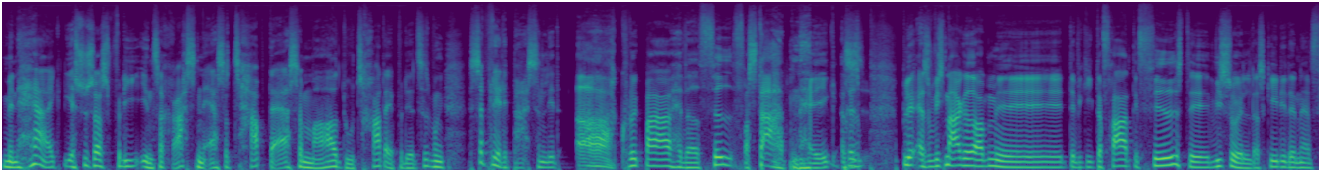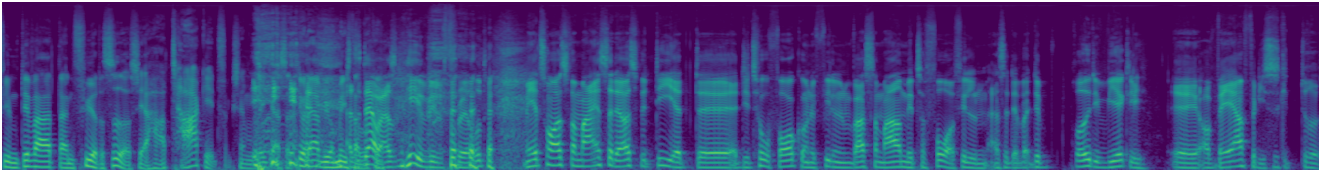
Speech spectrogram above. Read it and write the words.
men her, ikke? Jeg synes også, fordi interessen er så tabt, der er så meget, du er træt af på det her tidspunkt, så bliver det bare sådan lidt, åh, kunne du ikke bare have været fed fra starten af, ikke? Altså, så blev, altså vi snakkede om, øh, da vi gik derfra, det fedeste visuelle, der skete i den her film, det var, at der er en fyr, der sidder og ser Hard Target, for eksempel. Ikke? Altså, det var der, vi var mest altså, der var jeg sådan helt vildt thrilled. Men jeg tror også for mig, så er det også fordi, at, øh, at de to foregående film var så meget metaforfilm. Altså, det, var, det prøvede de virkelig øh, at være, fordi så skal du ved,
